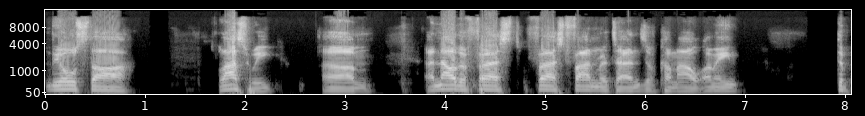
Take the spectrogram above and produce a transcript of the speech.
the All Star last week, um, and now the first first fan returns have come out. I mean, the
